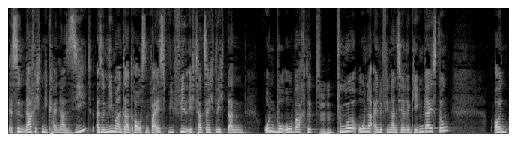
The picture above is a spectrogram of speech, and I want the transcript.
Es sind Nachrichten, die keiner sieht. Also niemand da draußen weiß, wie viel ich tatsächlich dann unbeobachtet mhm. tue, ohne eine finanzielle Gegenleistung. Und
